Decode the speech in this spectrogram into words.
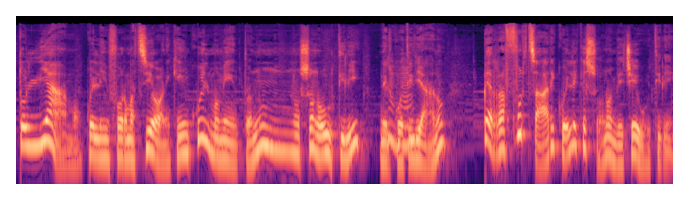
Togliamo quelle informazioni che in quel momento non, non sono utili nel uh-huh. quotidiano per rafforzare quelle che sono invece utili.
